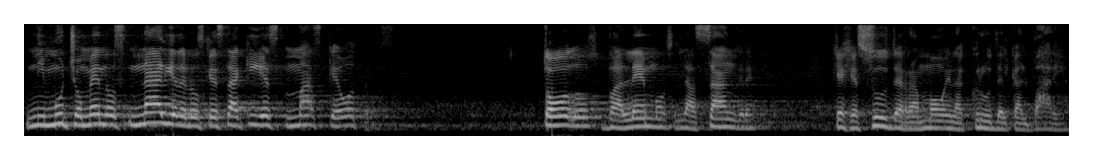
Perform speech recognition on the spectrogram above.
ni mucho menos nadie de los que está aquí es más que otros. Todos valemos la sangre que Jesús derramó en la cruz del Calvario.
